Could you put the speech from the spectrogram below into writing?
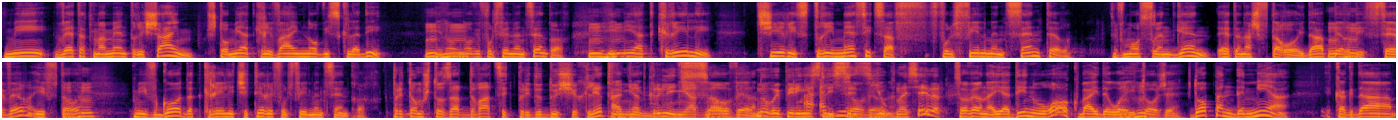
мы в этот момент решаем, что мы открываем новые склады, и но- новые fulfillment центрах. И мы открыли через три месяца fulfillment центр в Мосрентген. Это наш второй, да, первый в север и второй. Мы в год открыли четыре fulfillment центрах. При том, что за 20 предыдущих лет вы не Один. открыли ни одного. верно. Ну, вы перенеслись Один. с юг на север. Все верно. И один урок, by the way, тоже. До пандемии, когда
